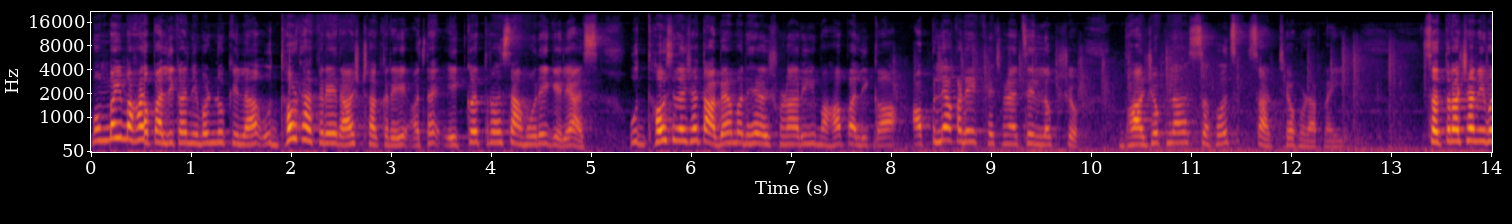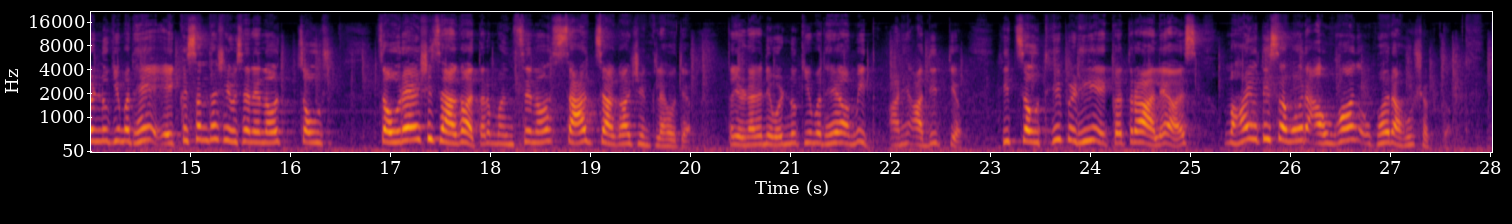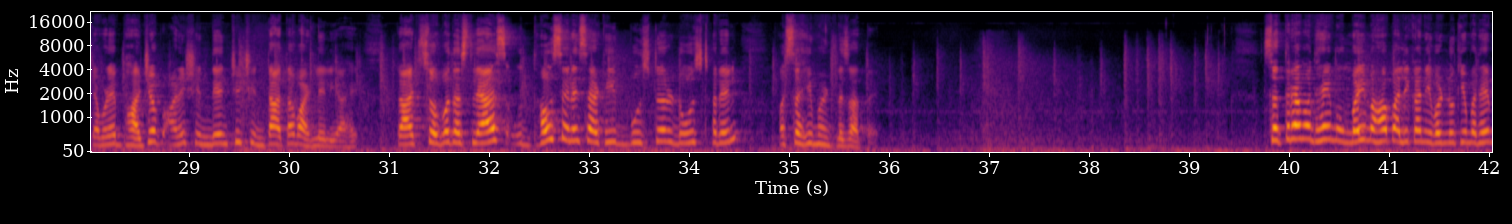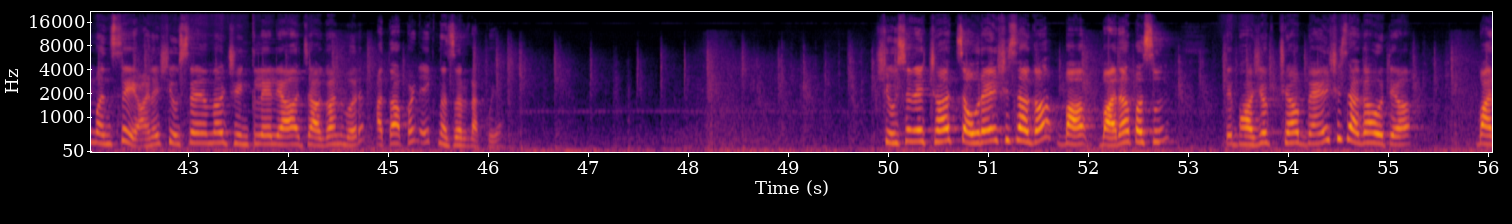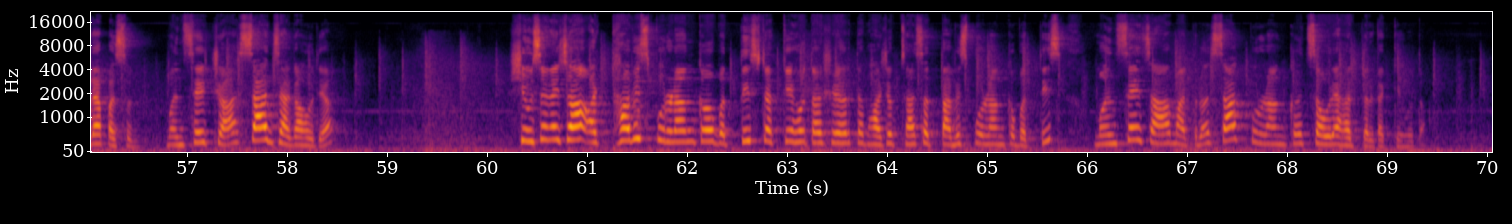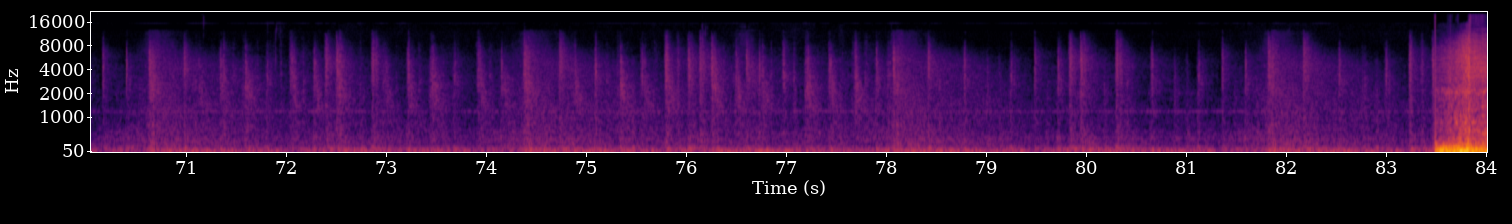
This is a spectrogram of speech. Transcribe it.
मुंबई महापालिका निवडणुकीला उद्धव ठाकरे राज ठाकरे आता एकत्र सामोरे गेल्यास उद्धव सेनेच्या ताब्यामध्ये असणारी महापालिका आपल्याकडे खेचण्याचे लक्ष भाजपला सहज साध्य होणार नाही. सतराच्या निवडणुकीमध्ये एकसंध शिवसेनेनं चौ चौऱ्याऐंशी जागा तर मनसेनं सात जागा जिंकल्या होत्या. तर येणाऱ्या निवडणुकीमध्ये अमित आणि आदित्य ही चौथी पिढी एकत्र आल्यास महायुतीसमोर आव्हान उभं राहू शकतं. त्यामुळे भाजप आणि शिंदेंची चिंता आता वाढलेली आहे. राज सोबत असल्यास उद्धव सेनेसाठी बूस्टर डोस ठरेल असंही म्हटलं जात आहे सतरामध्ये मुंबई महापालिका निवडणुकीमध्ये मनसे आणि शिवसेनेनं जिंकलेल्या जागांवर आता आपण एक नजर टाकूया. शिवसेनेच्या चौऱ्याऐंशी जागा बा बारापासून ते भाजपच्या ब्याऐंशी जागा होत्या बारापासून. मनसेच्या सात जागा होत्या. शिवसेनेचा अठ्ठावीस पूर्णांक बत्तीस टक्के होता शेअर तर भाजपचा सत्तावीस पूर्णांक बत्तीस मनसेचा मात्र सात पूर्णांक चौऱ्याहत्तर टक्के होता.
